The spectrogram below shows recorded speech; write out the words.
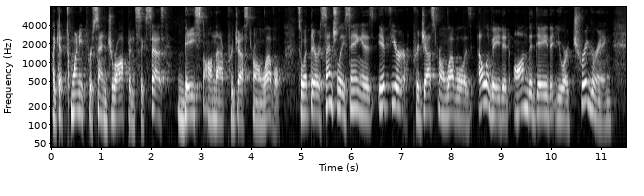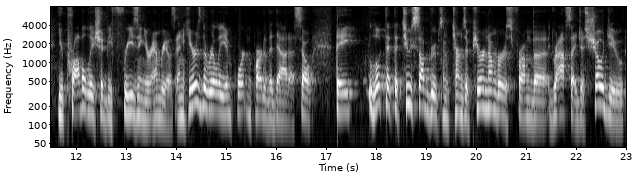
like a 20% drop in success based on that progesterone level. So what they're essentially saying is if your progesterone level is elevated on the day that you are triggering, you probably should be freezing your embryos. And here's the really important part of the data. So they looked at the two subgroups in terms of pure numbers from the graphs I just showed you,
